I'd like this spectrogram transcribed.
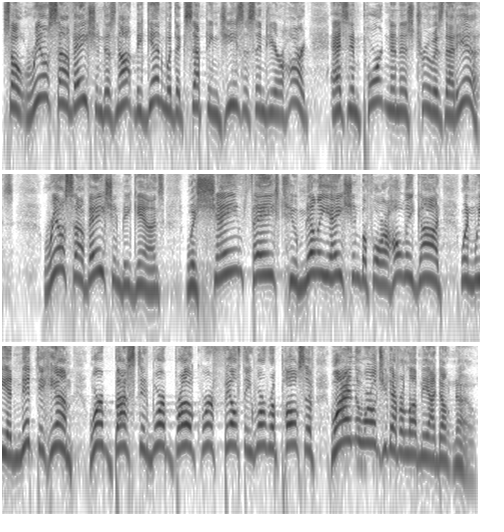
So, real salvation does not begin with accepting Jesus into your heart, as important and as true as that is. Real salvation begins with shame-faced humiliation before a holy God when we admit to Him, we're busted, we're broke, we're filthy, we're repulsive. Why in the world you'd ever love me, I don't know.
